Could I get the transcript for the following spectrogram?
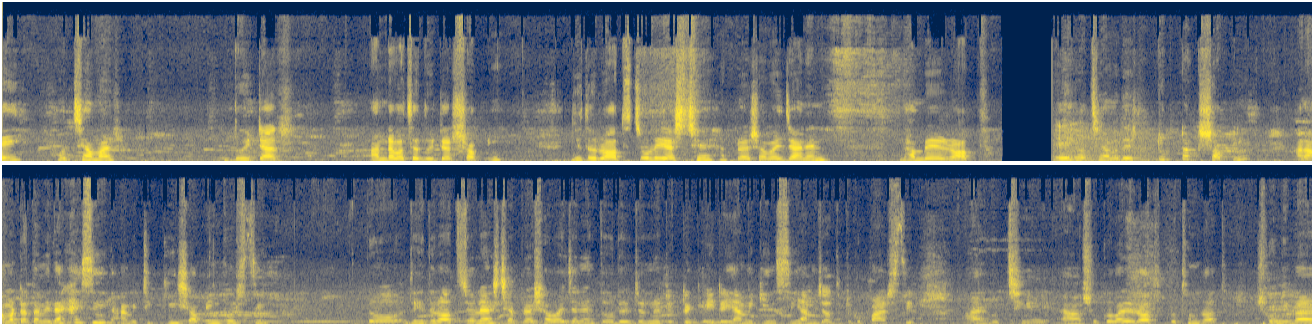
এই হচ্ছে আমার দুইটার, আন্ডা বাচ্চা দুইটার শপিং যেহেতু রথ চলে আসছে, আপনারা সবাই জানেন ধামরের রথ। এই হচ্ছে আমাদের টুকটাক শপিং আর আমারটা তো আমি দেখাইছি, আমি ঠিক কী শপিং করছি। যেহেতু রথ চলে আসছে, আপনারা সবাই জানেন তো ওদের জন্য টুকটাক এইটাই আমি কিনছি, আমি যতটুকু পারছি। আর হচ্ছে শুক্রবারে রথ, প্রথম রথ। শনিবার,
